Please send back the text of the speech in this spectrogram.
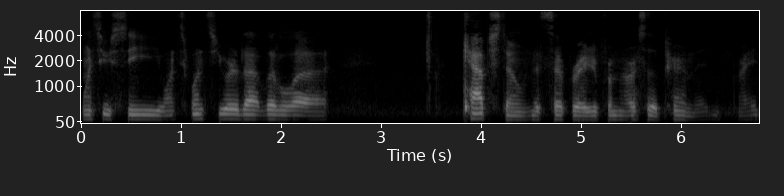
once you see once once you are that little uh, capstone that's separated from the rest of the pyramid, right?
